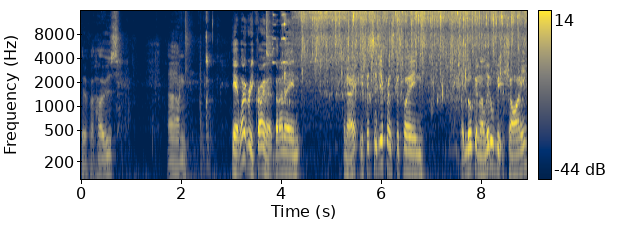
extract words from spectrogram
bit of a hose. Um, yeah, it won't re-chrome it, but I mean, you know, if it's the difference between it looking a little bit shiny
